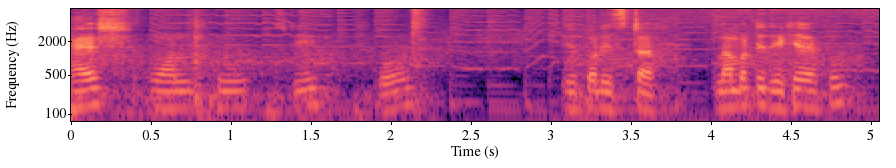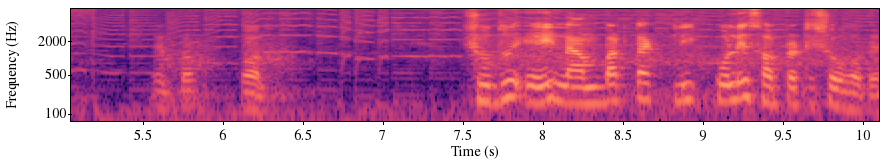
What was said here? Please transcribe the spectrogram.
hash one two three four এরপর স্টার নাম্বারটি দেখে রাখুন, এরপর কল শুধু এই নাম্বারটা ক্লিক করলেই সফটওয়্যারটি শো হবে।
